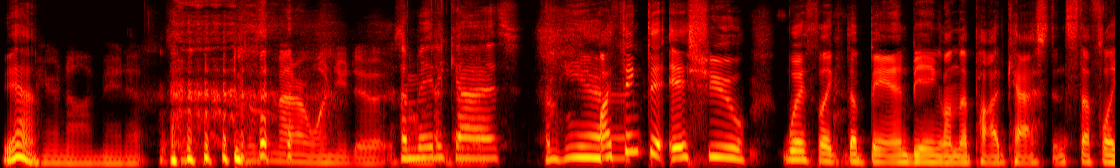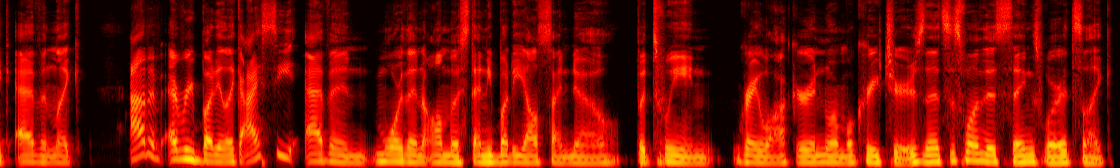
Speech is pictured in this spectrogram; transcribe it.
Yeah. I'm here now. I made it. it doesn't matter when you do it. I made it, you do guys. I'm here. I think the issue with like the band being on the podcast and stuff like Evan, like out of everybody, like I see Evan more than almost anybody else I know between Grey Walker and Normal Creatures. And it's just one of those things where it's like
